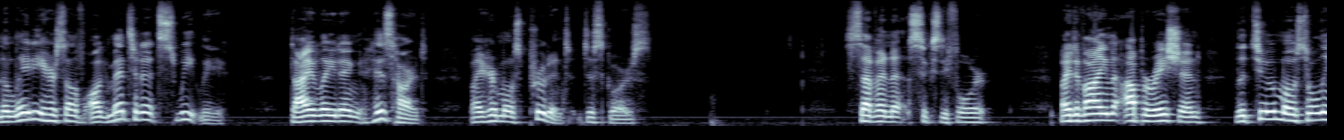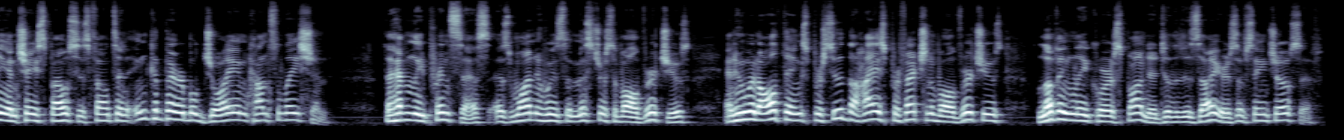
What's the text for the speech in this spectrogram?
and the lady herself augmented it sweetly, dilating his heart by her most prudent discourse. 764. By divine operation, the two most holy and chaste spouses felt an incomparable joy and consolation. The heavenly princess, as one who is the mistress of all virtues, and who in all things pursued the highest perfection of all virtues, lovingly corresponded to the desires of Saint Joseph.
